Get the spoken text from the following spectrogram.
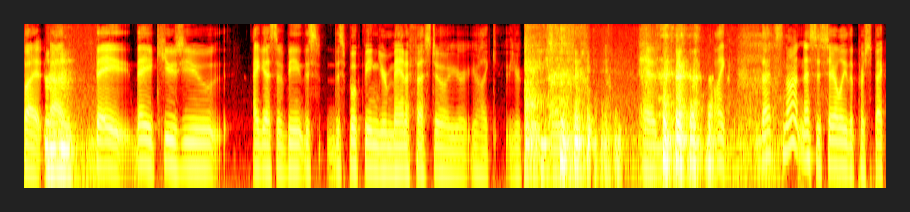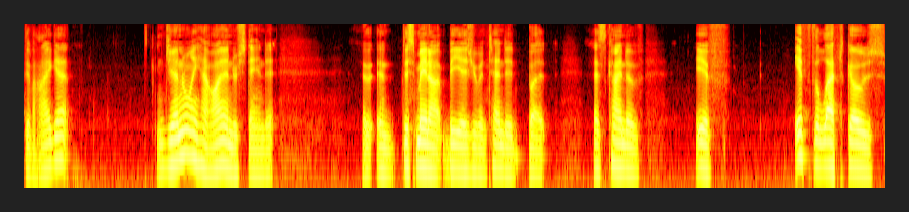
But uh, Mhm. they they accuse you, I guess, of being this this book being your manifesto, or your your like your great dream, and like that's not necessarily the perspective I get. Generally, how I understand it, and this may not be as you intended, but as kind of if if the left goes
